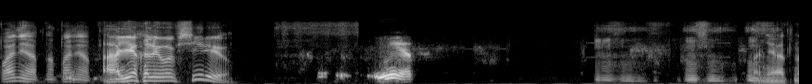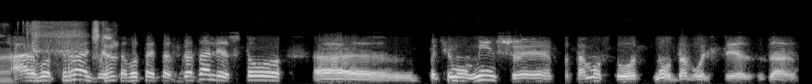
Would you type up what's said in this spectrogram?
понятно, понятно. А ехали вы в Сирию? Нет. Понятно. А вот разница, вот это сказали, что э, почему меньше, потому что вот, ну, удовольствие за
